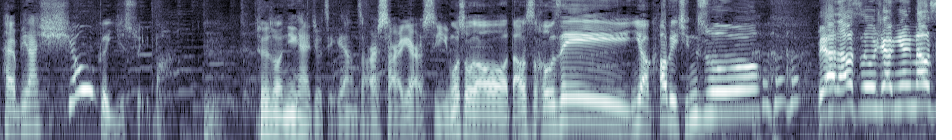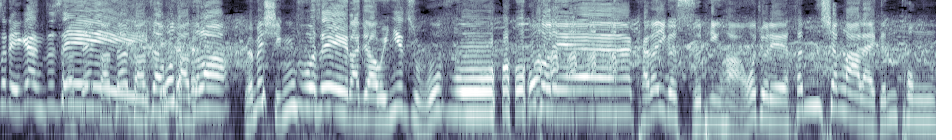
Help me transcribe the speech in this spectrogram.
还要比他小个一岁吧。嗯，所以说你看就这个样子，二十二跟二十一，我说哦，到时候噻，你要考虑清楚，不要到时候像杨老师那个样子噻。啥子啥子我啥子了？那么幸福噻，那就要为你祝福。我说的看到一个视频哈，我觉得很想拿来跟同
